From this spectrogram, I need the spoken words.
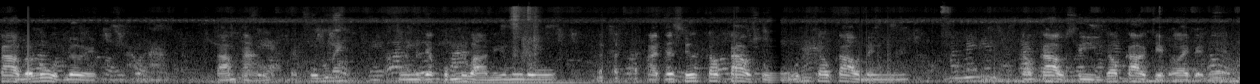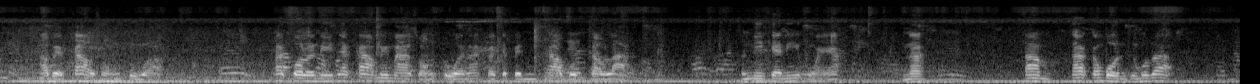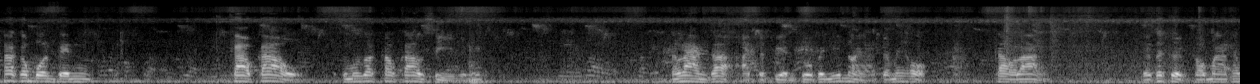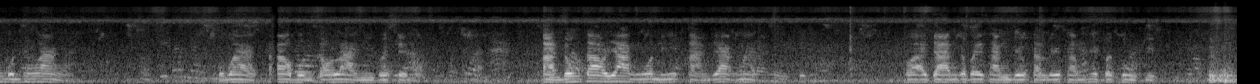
เก้าแล้วรูดเลยสามหางจะคุ้มไหมมันจะคุ้มหรือเปล่านี่ก็ไม่รู้ อาจจะซื้อเก้าเก้าศูนย์เก้าเก้าหนึ่งเก้าเก้าสี่เก้าเก้าเจ็ดอะไรแบบนี้ เอาแบบเก้าสองตัว ถ้ากรณีถ้าเก้าไม่มาสองตัวนะ ก็จะเป็นเก้าบนเก้าล่าง มันมีแค่นี้หวยอะนะ ถ้าถ้าข้างบนสมมติว่า ถ้าข้างบนเป็นเก้าเก้าสมมติว่าเก้าเก้าสี่อย่างนี้ ข้างล่างก็อาจจะเปลี่ยนตัวไปนิดหน่อยอาจจะไม่ออกเก้าล่าง แต่ถ้าเกิดเขามาทั้งบนทั้งล่างอะผมว่าเก้าบนเก้าล่างมีเปอร์เซ็นต์ผ่านดงเก้าย่างงวดนี้ผ่านยากมากเพราะอาจารย์ก็ไปทางเดียวกันเลยทำให้ประตูปิด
